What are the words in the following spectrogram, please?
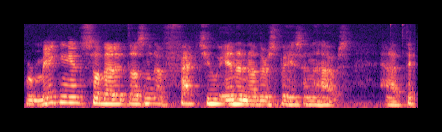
We're making it so that it doesn't affect you in another space in the house. And I think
